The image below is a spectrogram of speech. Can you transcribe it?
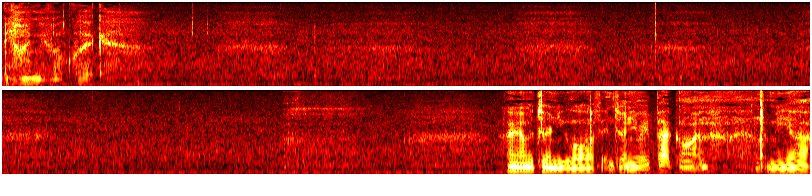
behind me real quick. Alright, I'm gonna turn you off and turn you right back on. Let me, uh.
